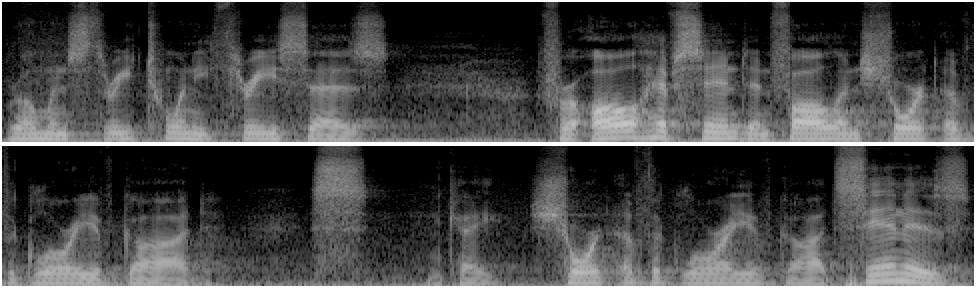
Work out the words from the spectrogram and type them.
Romans 3:23 says, "For all have sinned and fallen short of the glory of God." Okay, short of the glory of God. Sin is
